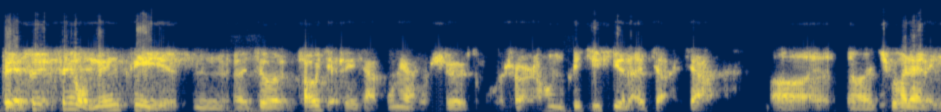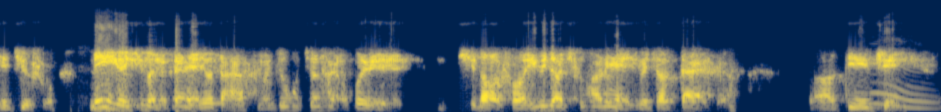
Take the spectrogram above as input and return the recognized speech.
对，所以所以我们可以嗯呃就稍微解释一下公链是怎么回事儿，然后我们可以继续来讲一下。呃呃，区块链的一些技术，另一个基本的概念，就是大家可能就经常也会提到说，一个叫区块链，一个叫 DAG，呃，DAG。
